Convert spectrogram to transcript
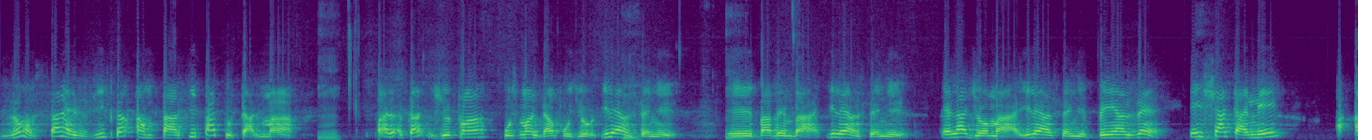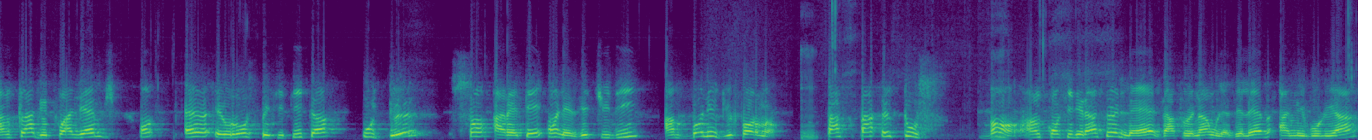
Non, ça existe en partie, pas totalement. Hmm. Quand je prends Ousmane Danfodio, il est hmm. enseigné. Et Babemba, il est enseigné. Ella Dioma, il est enseigné. Béanzin. Et chaque année, en classe de troisième, un héros spécifique ou deux sont arrêtés, on les étudie en bonne et due forme. Pas, pas eux tous. Bon, en considérant que les apprenants ou les élèves, en évoluant,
